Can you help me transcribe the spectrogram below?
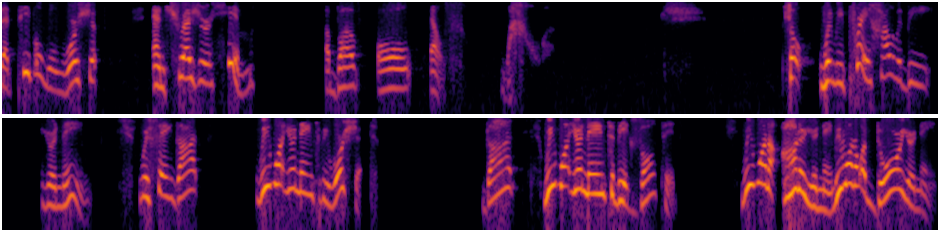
that people will worship and treasure him above all else. Wow. So when we pray, hallowed be your name, we're saying, God, we want your name to be worshiped. God, we want your name to be exalted. We want to honor your name. We want to adore your name.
